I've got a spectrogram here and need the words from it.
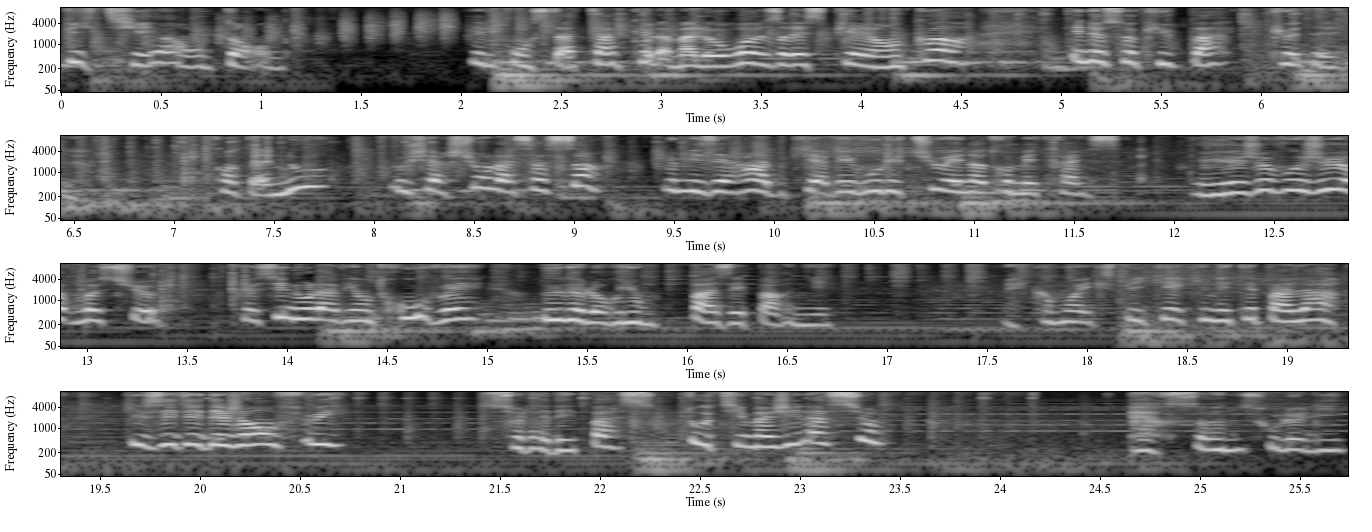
pitié à entendre. Il constata que la malheureuse respirait encore et ne s'occupa que d'elle. Quant à nous, nous cherchions l'assassin, le misérable qui avait voulu tuer notre maîtresse. Et je vous jure, monsieur, que si nous l'avions trouvé, nous ne l'aurions pas épargné. Mais comment expliquer qu'il n'était pas là, qu'il s'était déjà enfui Cela dépasse toute imagination. Personne sous le lit,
